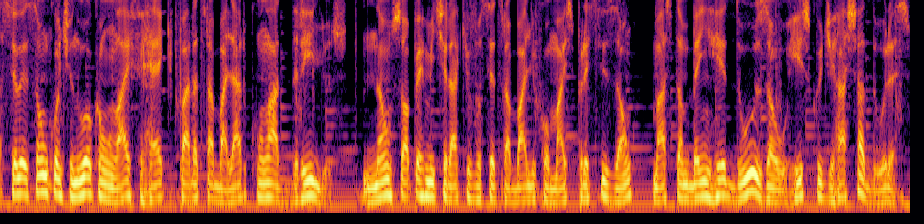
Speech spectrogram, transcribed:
A seleção continua com um life hack para trabalhar com ladrilhos. Não só permitirá que você trabalhe com mais precisão, mas também reduza o risco de rachaduras.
